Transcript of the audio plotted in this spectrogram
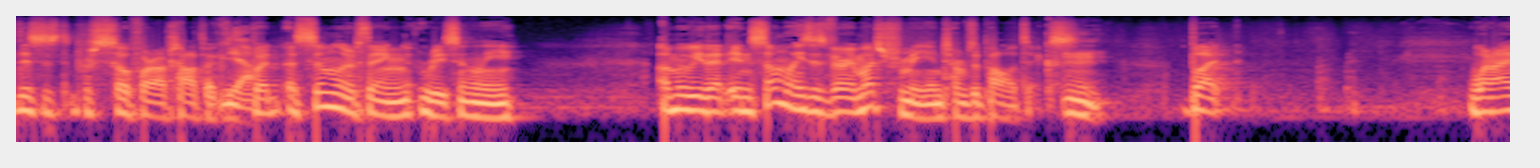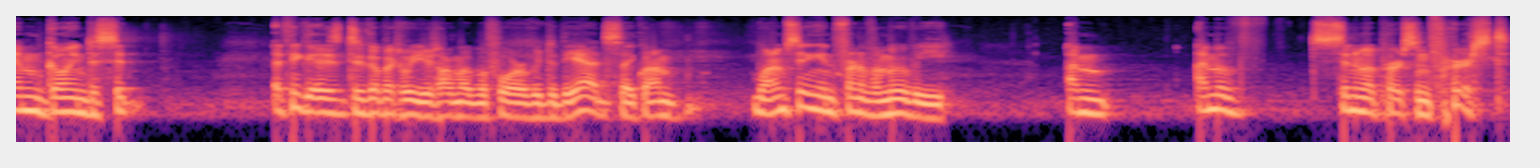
this is we're so far off topic. Yeah. But a similar thing recently, a movie that in some ways is very much for me in terms of politics, but when I'm going to sit, I think to go back to what you were talking about before we did the ads. Like when I'm when I'm sitting in front of a movie, I'm I'm a cinema person first.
